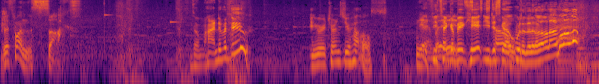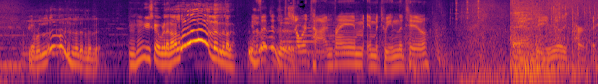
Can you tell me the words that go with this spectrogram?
This one sucks. Don't mind if I do. He returns you health. Yeah, if you take a big hit, you just go. so Mhm, you just go. It's such a short time frame in between the two. Really perfect.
